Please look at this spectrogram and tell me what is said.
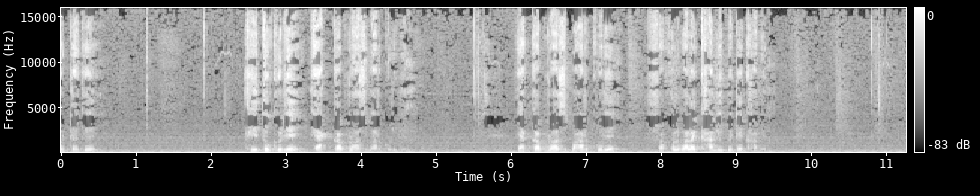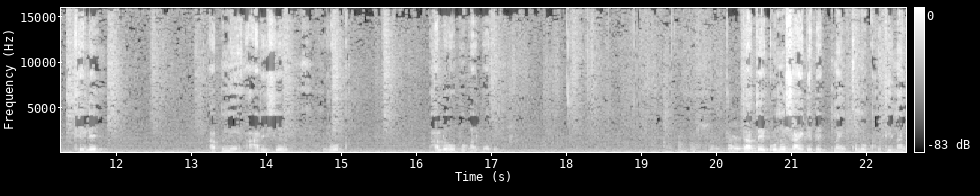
ওটাকে থেতো করে এক কাপ রস বার করবেন। এক কাপ রস বার করে সকালবেলায় খালি পেটে খাবেন। খেলে আপনি আরিসের রোগ ভালো উপকার পাবেন। তাতে কোনো সাইড এফেক্ট নাই, কোনো ক্ষতি নাই।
